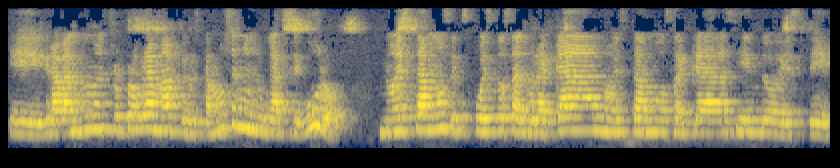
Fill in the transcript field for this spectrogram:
eh, grabando nuestro programa, pero estamos en un lugar seguro. No estamos expuestos al huracán, no estamos acá haciendo, este,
